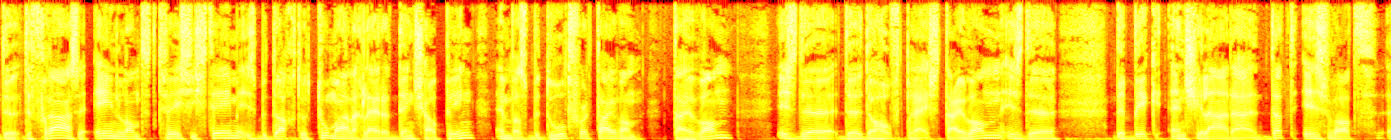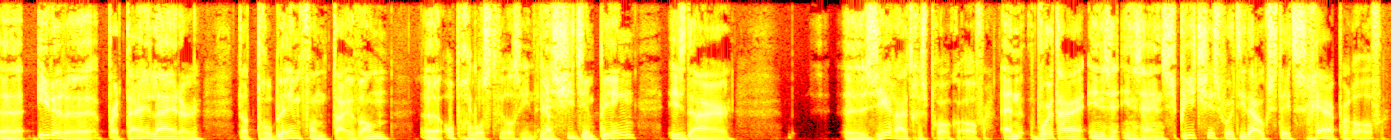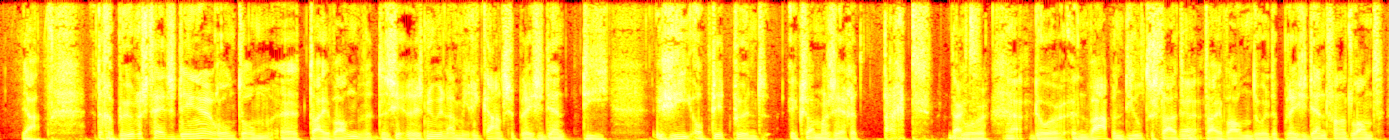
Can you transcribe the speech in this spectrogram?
De, de frase één land, twee systemen is bedacht door toenmalig leider Deng Xiaoping en was bedoeld voor Taiwan. Taiwan is de, de, de hoofdprijs. Taiwan is de, de big enchilada. Dat is wat uh, iedere partijleider dat probleem van Taiwan uh, opgelost wil zien. Ja. En Xi Jinping is daar uh, zeer uitgesproken over. En wordt daar in zijn, in zijn speeches wordt hij daar ook steeds scherper over. Ja, er gebeuren steeds dingen rondom uh, Taiwan. Er is nu een Amerikaanse president die Xi op dit punt, ik zal maar zeggen, tart. Door, ja. door een wapendeal te sluiten ja. met Taiwan, door de president van het land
